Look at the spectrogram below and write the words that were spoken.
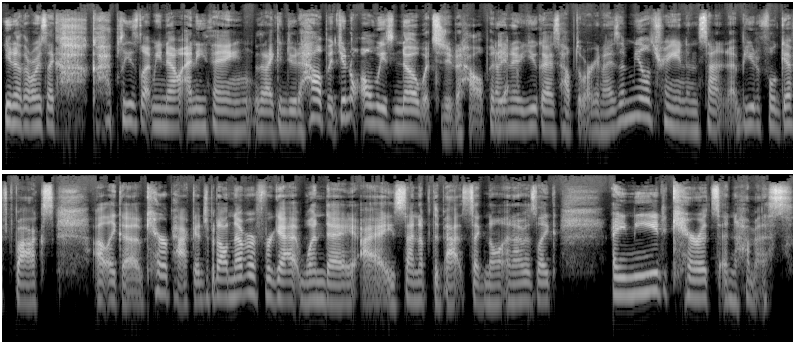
you know, they're always like, oh, God, please let me know anything that I can do to help. But you don't always know what to do to help. And I know you guys helped organize a meal train and sent a beautiful gift box, uh, like a care package. But I'll never forget one day I sent up the bat signal and I was like, I need carrots and hummus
